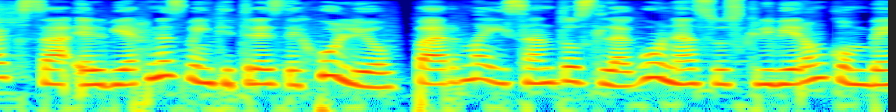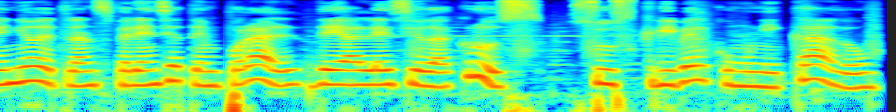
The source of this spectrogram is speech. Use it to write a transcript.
el viernes 23 de julio. Parma y Santos Laguna suscribieron convenio de transferencia temporal de Alessio da Cruz. Suscribe el comunicado.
